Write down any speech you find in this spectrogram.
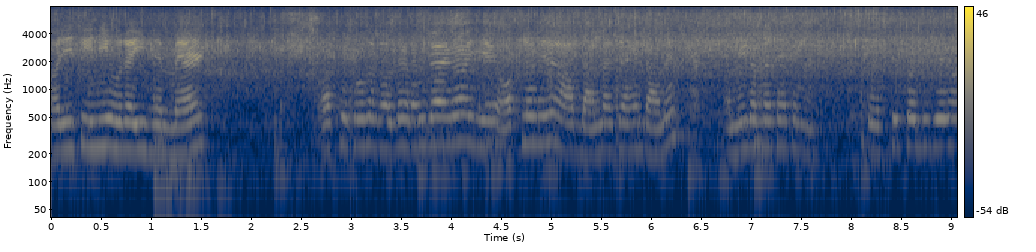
और ये चीनी हो रही है मेल्ट और फिर थोड़ा सा जल्दी रंग जाएगा। ये ऑप्शनल है, आप डालना चाहें डालें, और नहीं डालना चाहें तो स्किप कर दीजिएगा।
